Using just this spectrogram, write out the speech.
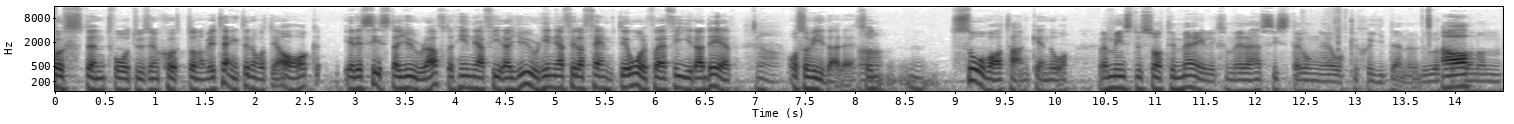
hösten 2017 och vi tänkte nog att ja, är det sista julafton, hinner jag fira jul? Hinner jag fylla 50 år? Får jag fira det? Ja. Och så vidare. Så, ja. så var tanken då. Jag minns du sa till mig liksom, är det här sista gången jag åker skidor nu? Du var uppe ja, på någon,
